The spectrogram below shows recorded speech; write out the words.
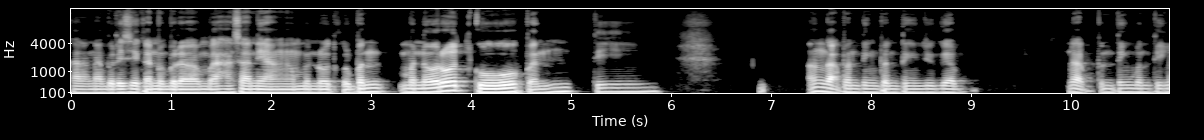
Karena berisikan beberapa bahasan yang menurutku pen, menurutku penting. Enggak penting-penting juga. Enggak penting-penting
